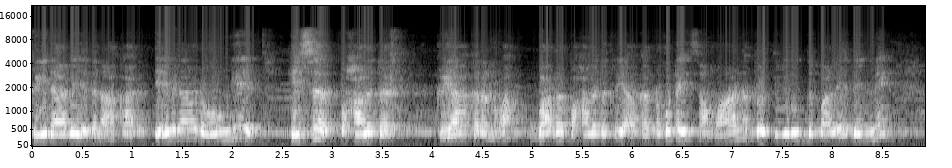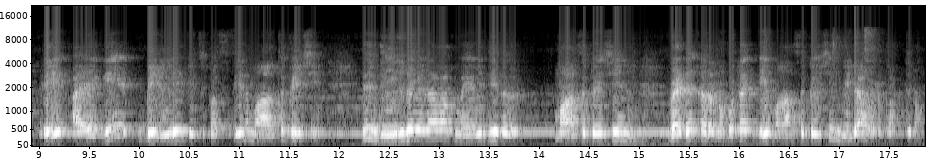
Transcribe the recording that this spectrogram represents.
ක්‍රීඩාවේ යෙදෙන ආකාරය. ඒ වෙලාවට ඔවුන්ගේ හිස පහළට ක්‍රියා කරනවා බර පහළට ක්‍රියා කරනකොට ඒ සමාන ප්‍රතිවිරුද්ධ බලය දෙන්නේ ඒ අයගේ බෙල්ලේ පිටිපස්ස තියෙන මාංශ පේශීන්. ඉතින් දීර්ඝ වේලාවක් මේ විදිහට මාංශ පේශීන් වැඩ කරනකොට ඒ මාංශ පේශීන් විඩාවටපත් වෙනවා.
